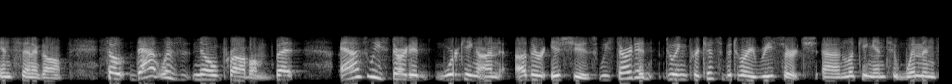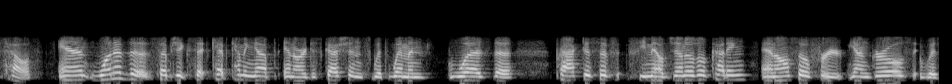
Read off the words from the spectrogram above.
in Senegal. So that was no problem. But as we started working on other issues, we started doing participatory research, uh, looking into women's health. And one of the subjects that kept coming up in our discussions with women was the practice of female genital cutting. And also for young girls, it was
